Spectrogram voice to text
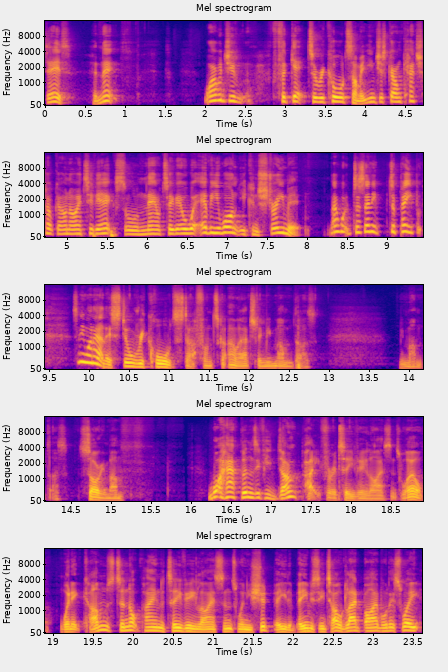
dead, isn't it? Why would you forget to record something? You can just go and catch up, go on ITVX or Now TV or whatever you want. You can stream it. Does any do people? Does anyone out there still record stuff on? Oh, actually, my mum does. My mum does. Sorry, mum. What happens if you don't pay for a TV license? Well, when it comes to not paying the TV license when you should be, the BBC told Lad Bible this week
